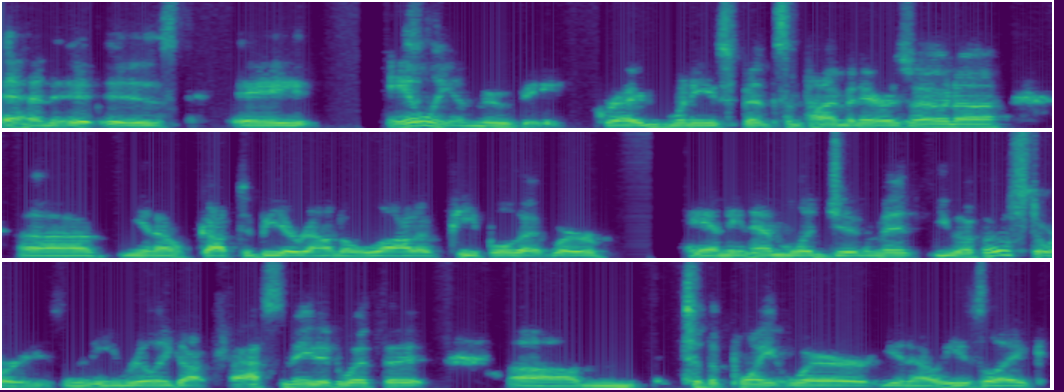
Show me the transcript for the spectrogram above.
and it is a alien movie. Greg, when he spent some time in Arizona, uh, you know, got to be around a lot of people that were handing him legitimate UFO stories, and he really got fascinated with it um, to the point where you know he's like,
